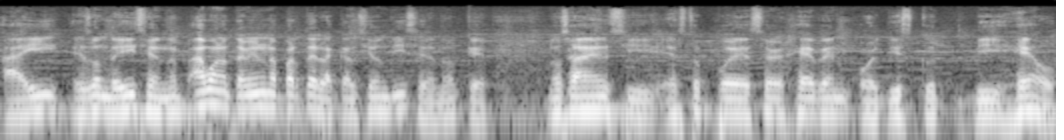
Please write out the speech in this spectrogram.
ahí es donde dicen, ah, bueno, también una parte de la canción dice, ¿no? Que no saben si esto puede ser heaven or this could be hell.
